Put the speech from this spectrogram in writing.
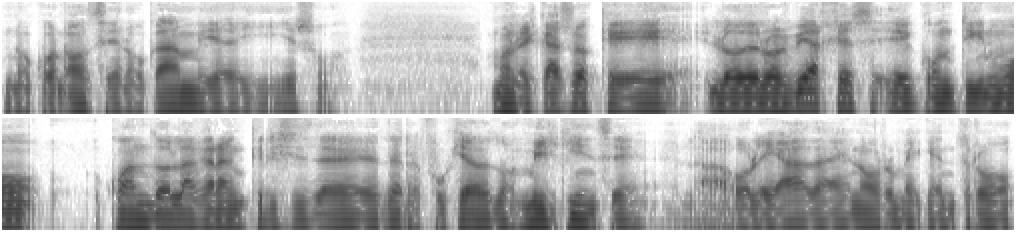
no conoce, no cambia y eso. Bueno, el caso es que lo de los viajes eh, continuó cuando la gran crisis de, refugiados de 2015, la oleada enorme que entró,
